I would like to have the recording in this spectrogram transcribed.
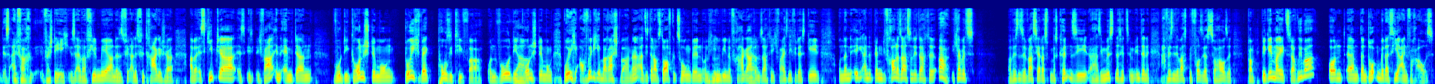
das ist einfach, verstehe ich, ist einfach viel mehr und das ist viel, alles viel tragischer. Aber es gibt ja, es, ich war in Ämtern, wo die Grundstimmung durchweg positiv war und wo die Ja. Grundstimmung, wo ich auch wirklich überrascht war, ne? als ich dann aufs Dorf gezogen bin und ich irgendwie eine Frage hatte Mhm. Ja. und sagte, ich weiß nicht, wie das geht und dann irgendeine, dann die Frau da saß und ich dachte, ah, ich habe jetzt aber wissen Sie was? Ja, das, das könnten Sie, ah, Sie müssten das jetzt im Internet. Ach, wissen Sie was, bevor Sie das zu Hause. Komm, wir gehen mal jetzt darüber und ähm, dann drucken wir das hier einfach aus.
